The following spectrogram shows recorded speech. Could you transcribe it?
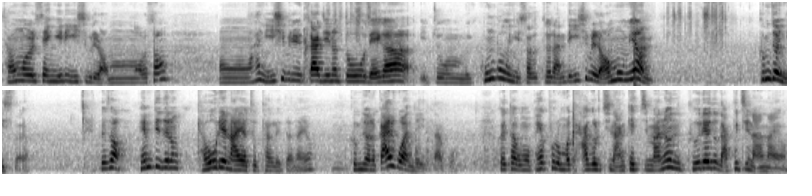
정월 생일이 20일 넘어서 어, 한 20일까지는 또 내가 좀 공부운이 있어서 덜한데 20일 넘으면 금전이 있어요. 그래서 뱀띠들은 겨울에 나야 좋다 그러잖아요. 금전을 깔고 앉아 있다고. 그렇다고 뭐 100%뭐 다 그렇진 않겠지만은 그래도 나쁘진 않아요.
